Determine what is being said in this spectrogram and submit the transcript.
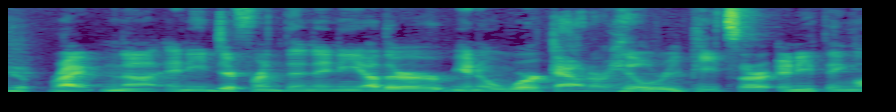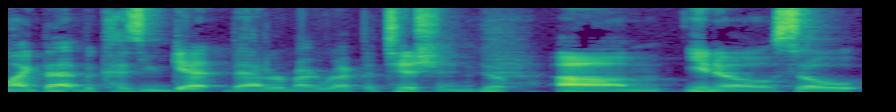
yep. right? Not any different than any other, you know, workout or hill repeats or anything like that, because you get better by repetition. Yep. Um, you know, so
